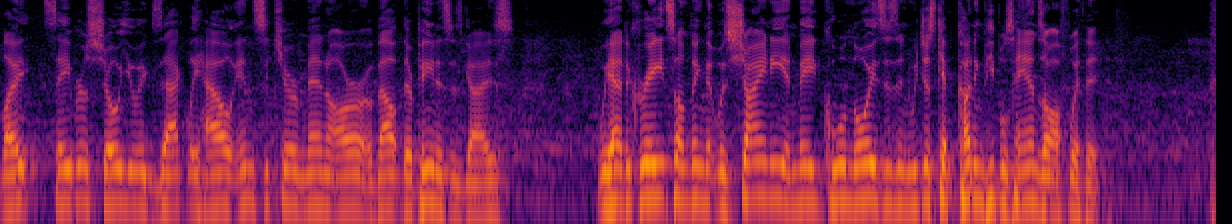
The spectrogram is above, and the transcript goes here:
Lightsabers show you exactly how insecure men are about their penises, guys. We had to create something that was shiny and made cool noises, and we just kept cutting people's hands off with it.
